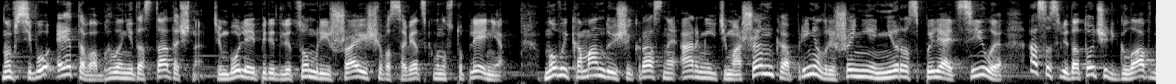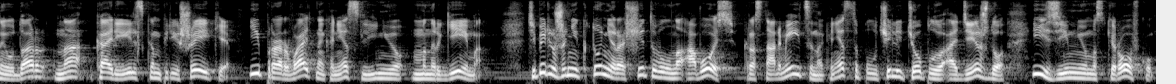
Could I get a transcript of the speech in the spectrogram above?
Но всего этого было недостаточно, тем более перед лицом решающего советского наступления. Новый командующий Красной Армией Тимошенко принял решение не распылять силы, а сосредоточить главный удар на Карельском перешейке и прорвать, наконец, линию Маннергейма. Теперь уже никто не рассчитывал на авось. Красноармейцы наконец-то получили теплую одежду и зимнюю маскировку.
